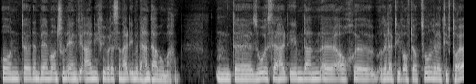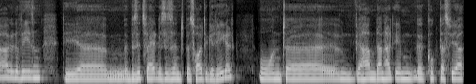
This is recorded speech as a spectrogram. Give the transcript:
Und äh, dann wären wir uns schon irgendwie einig, wie wir das dann halt eben mit der Handhabung machen. Und äh, so ist er halt eben dann äh, auch äh, relativ auf der Auktion relativ teuer gewesen. Die äh, Besitzverhältnisse sind bis heute geregelt. Und äh, wir haben dann halt eben geguckt, dass wir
